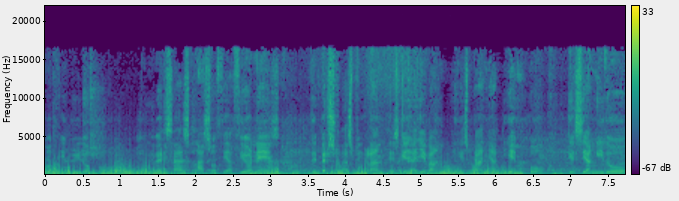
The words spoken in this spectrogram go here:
constituido por diversas asociaciones de personas migrantes que ya llevan en España tiempo, que se han ido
